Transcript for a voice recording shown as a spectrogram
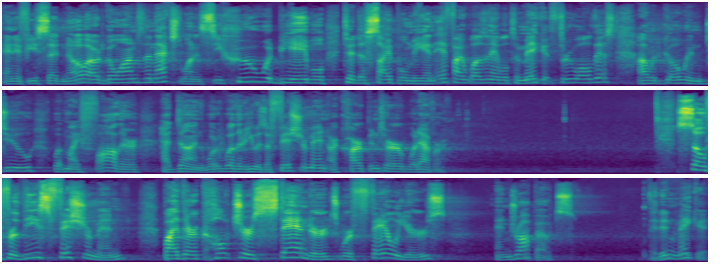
And if he said no, I would go on to the next one and see who would be able to disciple me. And if I wasn't able to make it through all this, I would go and do what my father had done, whether he was a fisherman, a carpenter, whatever. So, for these fishermen, by their culture's standards, were failures and dropouts. They didn't make it.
